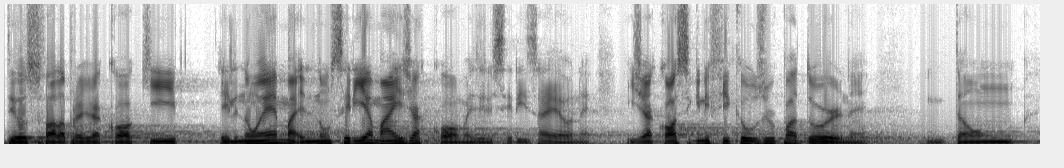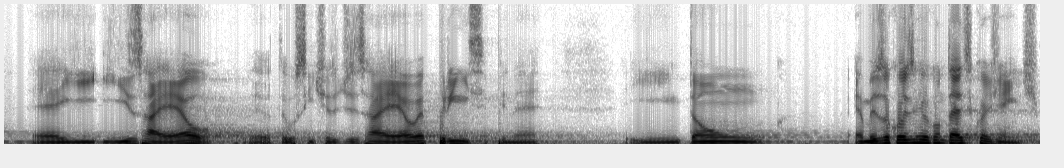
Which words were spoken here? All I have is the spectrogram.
Deus fala para Jacó que ele não é, ele não seria mais Jacó, mas ele seria Israel, né? E Jacó significa usurpador, né? Então, é, e, e, Israel, é, o sentido de Israel é príncipe, né? E então é a mesma coisa que acontece com a gente.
